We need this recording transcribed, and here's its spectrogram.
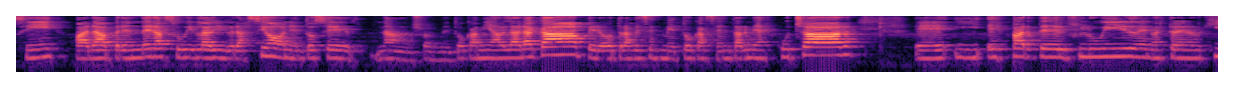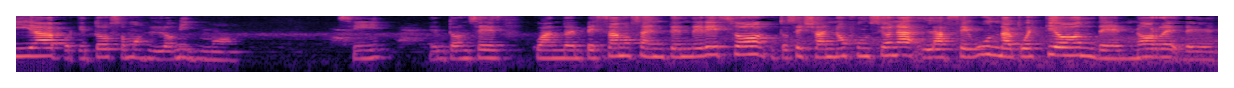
¿sí? Para aprender a subir la vibración. Entonces, nada, yo me toca a mí hablar acá, pero otras veces me toca sentarme a escuchar. Eh, y es parte del fluir de nuestra energía porque todos somos lo mismo, ¿sí? Entonces, cuando empezamos a entender eso, entonces ya no funciona la segunda cuestión de, no de,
